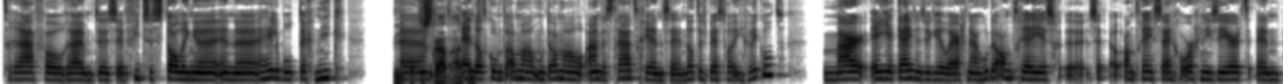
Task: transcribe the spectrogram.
trafo-ruimtes en fietsenstallingen en uh, een heleboel techniek. Die op de straat aankomt. En dat komt allemaal, moet allemaal aan de straatgrenzen. En dat is best wel ingewikkeld. Maar en je kijkt natuurlijk heel erg naar hoe de entrees, uh, entrees zijn georganiseerd. En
